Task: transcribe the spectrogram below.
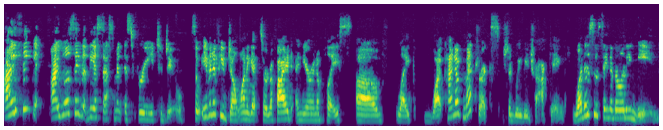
I think I will say that the assessment is free to do. So even if you don't want to get certified and you're in a place of like, what kind of metrics should we be tracking? What does sustainability mean?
